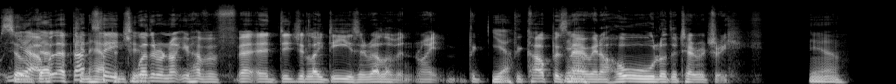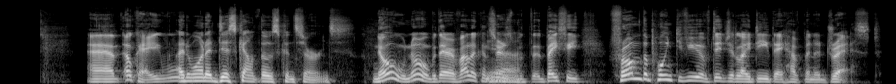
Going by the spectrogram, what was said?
So yeah, that but at can that happen stage, too. whether or not you have a digital ID is irrelevant, right? The, Yeah. the cop is Yeah. now in a whole other territory. yeah, Um, okay, I don't want to discount those concerns. No, no, but there are valid concerns. Yeah. But basically, from the point of view of digital ID, they have been addressed.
